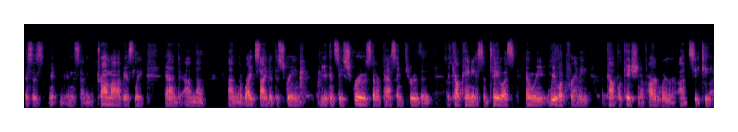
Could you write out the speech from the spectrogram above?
This is in the setting of trauma, obviously. And on the, on the right side of the screen, you can see screws that are passing through the, the calcaneus and talus, and we, we look for any complication of hardware on CT.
